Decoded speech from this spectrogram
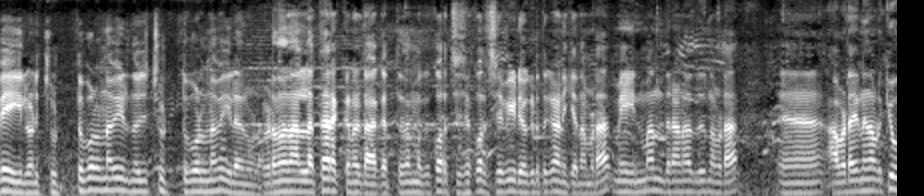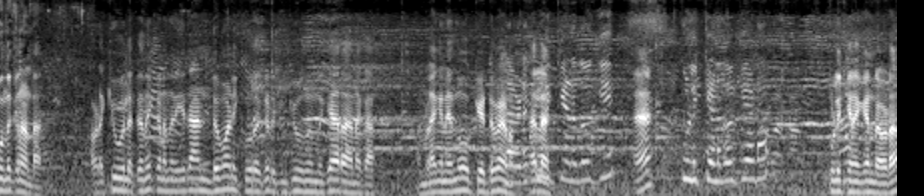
വെയിലാണ് ചുട്ടുപൊള്ളണ വെയിൽ എന്ന് വെച്ചാൽ ചുട്ടുപൊള്ളണ വെയിലാണ് ഇവിടെ. ഇവിടെ നല്ല തിരക്കാണ് കേട്ടോ. അകത്ത് നമുക്ക് കുറച്ച് കുറച്ച് വീഡിയോ ഒക്കെ എടുത്ത് കാണിക്കാം. നമ്മുടെ മെയിൻ മന്ദിരാണ് അത്. നമ്മുടെ അവിടെ അവിടെയാണ് നമ്മുടെ ക്യൂ നിൽക്കണണ്ട അവിടെ ക്യൂലൊക്കെ നിൽക്കണമെങ്കിൽ രണ്ട് മണിക്കൂറൊക്കെ എടുക്കും ക്യൂ നിന്ന് കയറാനൊക്കെ നമ്മളെങ്ങനെ നോക്കിയിട്ട് വേണം അല്ലെ? ഏഹ് കുളിക്കണൊക്കെ ഉണ്ടോ അവിടെ?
